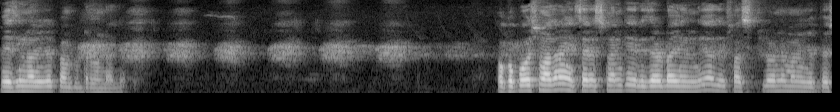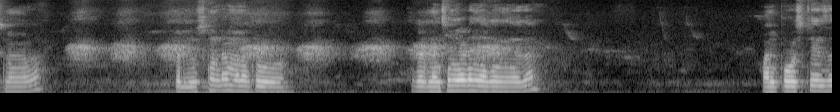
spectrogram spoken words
బేసిక్ నాలెడ్జ్ కంప్యూటర్ ఉండాలి. ఒక పోస్ట్ మాత్రం ఎక్స్ మ్యాన్కి రిజర్వ్డ్ అయింది. అది ఫస్ట్లోనే మనం చెప్పేసినాం కదా. ఇక్కడ చూసుకుంటే మనకు ఇక్కడ మెన్షన్ చేయడం జరిగింది కదా. One post is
